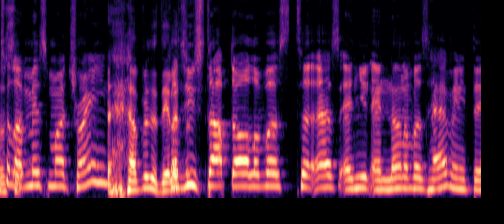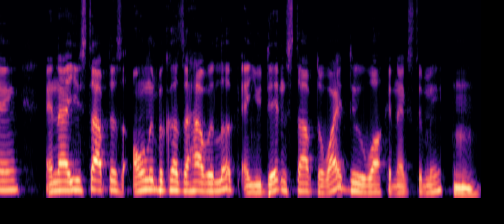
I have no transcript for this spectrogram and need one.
att... Until I miss my train. Because you stopped all of us to us, and you and none of us have anything, and now you stopped us only because of how we look, and you didn't stop the white dude walking next to me, Mm.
